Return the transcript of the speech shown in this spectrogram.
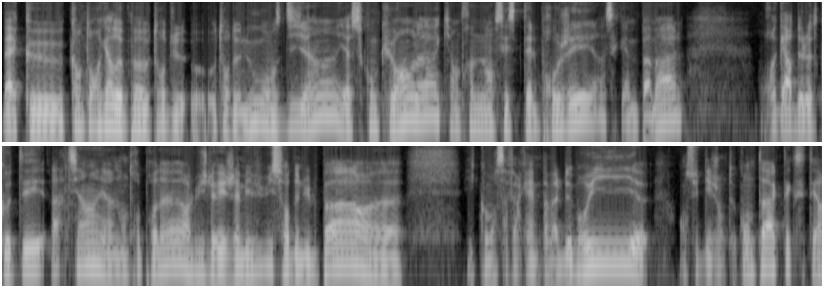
bah, que quand on regarde pas autour, de nous, on se dit, hein, il y a ce concurrent là qui est en train de lancer tel projet, ah, c'est quand même pas mal. On regarde de l'autre côté, ah tiens, il y a un entrepreneur, lui je l'avais jamais vu, il sort de nulle part, euh, il commence à faire quand même pas mal de bruit, euh, ensuite les gens te contactent, etc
